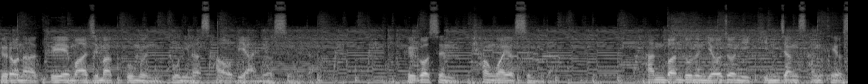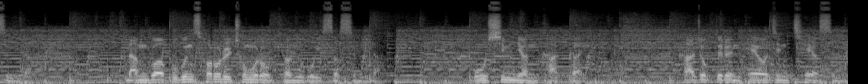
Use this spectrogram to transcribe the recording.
그러나 그의 마지막 꿈은 돈이나 사업이 아니었습니다. 그것은 평화였습니다. 한반도는 여전히 긴장 상태였습니다. 남과 북은 서로를 총으로 겨누고 있었습니다. 50년 가까이 가족들은 헤어진 채였습니다.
